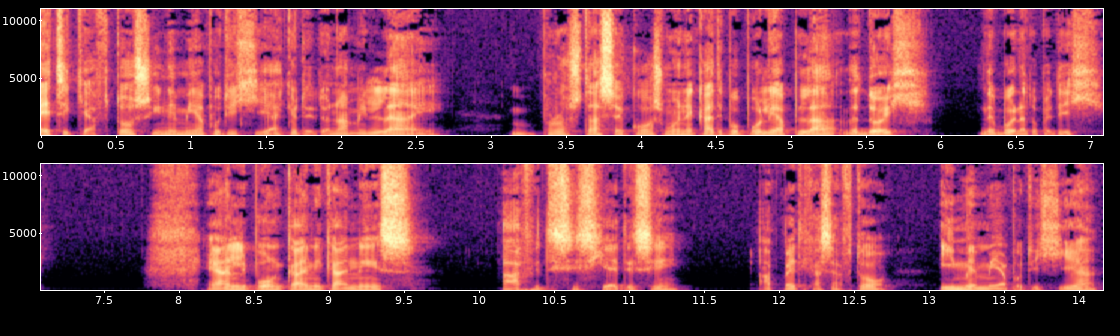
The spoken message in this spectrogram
έτσι και αυτός είναι μια αποτυχία και ότι το να μιλάει μπροστά σε κόσμο είναι κάτι που πολύ απλά δεν το έχει. Δεν μπορεί να το πετύχει. Εάν λοιπόν κάνει κανείς αυτή τη συσχέτιση, απέτυχα σε αυτό, είμαι μια αποτυχία,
